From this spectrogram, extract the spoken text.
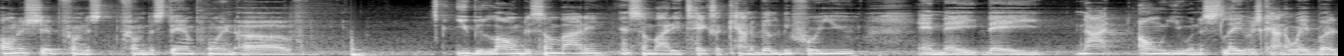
Ownership from the from the standpoint of you belong to somebody and somebody takes accountability for you and they they not own you in a slavish kind of way, but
